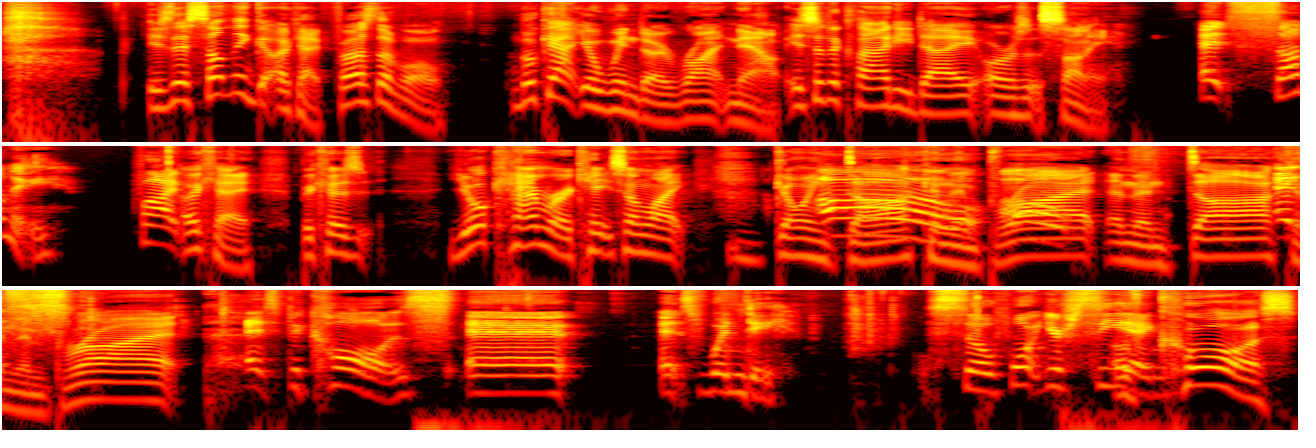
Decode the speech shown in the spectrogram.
is there something Okay, first of all, look out your window right now. Is it a cloudy day or is it sunny? It's sunny. Fine. Okay, because your camera keeps on like going dark and then Oh, bright and then dark and then bright. It's because uh, it's windy. So what you're seeing. Of course,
